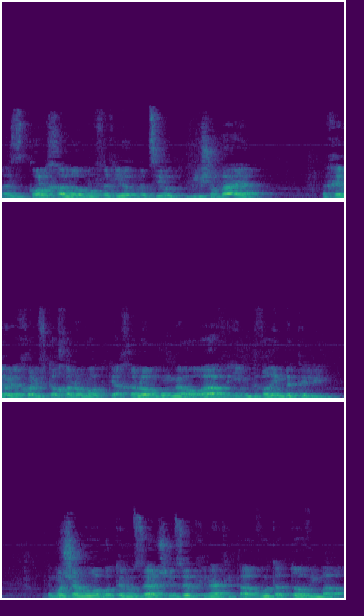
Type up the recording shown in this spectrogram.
אז כל חלום הופך להיות מציאות, בלי שום בעיה. לכן הוא יכול לפתור חלומות, כי החלום הוא מעורב עם דברים בטלים. כמו שאמרו רבותינו ז"ל, שזה בחינת התערבות הטוב עם הרע.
